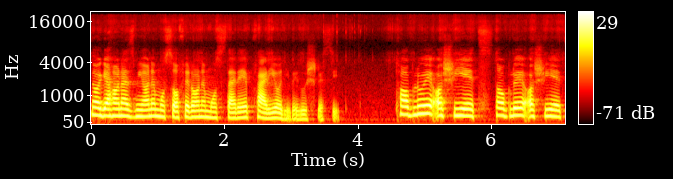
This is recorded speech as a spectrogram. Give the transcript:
ناگهان از میان مسافران مسترب فریادی به گوش رسید. تابلو آشویتس، تابلو آشویتس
